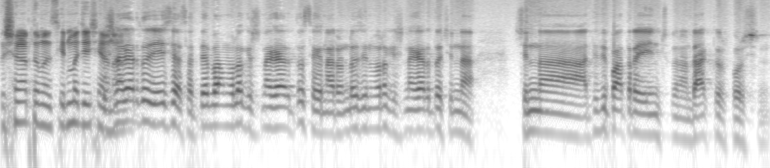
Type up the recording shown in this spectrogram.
కృష్ణ గారితో సినిమా చేసి కృష్ణ గారితో చేసా సత్యభామలో కృష్ణ గారితో నా రెండో సినిమాలో కృష్ణ గారితో చిన్న చిన్న అతిథి పాత్ర వేయించుకున్నాను డాక్టర్ పోర్షన్.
